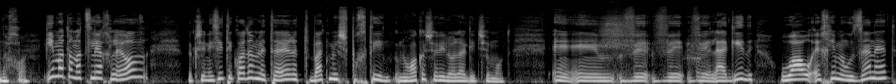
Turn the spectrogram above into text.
נכון. אם אתה מצליח לאהוב, וכשניסיתי קודם לתאר את בת משפחתי, נורא קשה לי לא להגיד שמות, ו- ולהגיד, וואו, איך היא מאוזנת,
